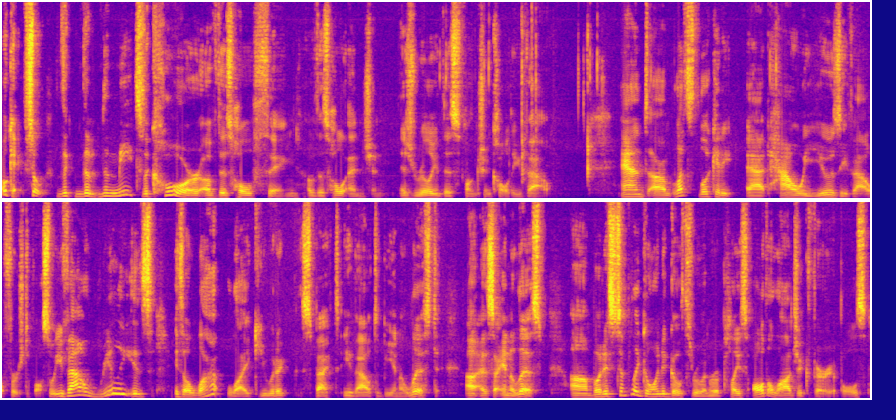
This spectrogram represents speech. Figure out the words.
Okay, so the, the, the meat, the core of this whole thing, of this whole engine, is really this function called eval. And um, let's look at, at how we use eval first of all. So eval really is, is a lot like you would expect eval to be in a list, uh, sorry, in a Lisp, um, but it's simply going to go through and replace all the logic variables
